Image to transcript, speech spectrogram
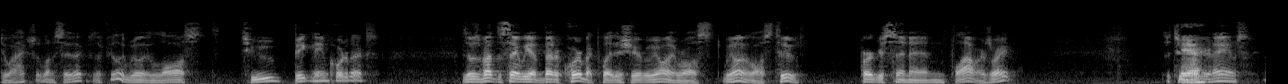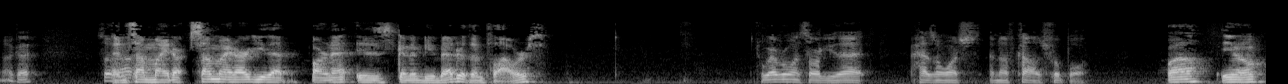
do I actually want to say that? Because I feel like we only lost two big name quarterbacks. Because I was about to say we have better quarterback play this year, but we only lost we only lost two, Ferguson and Flowers, right? The two Yeah. bigger names. Okay. So And some might some might argue that Barnett is going to be better than Flowers. whoever wants to argue that hasn't watched enough college football. Well, you know,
